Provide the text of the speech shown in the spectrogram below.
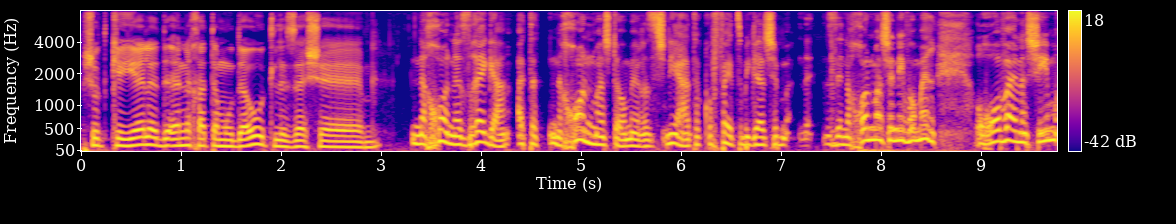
פשוט כילד אין לך את המודעות לזה ש... נכון, אז רגע, אתה, נכון מה שאתה אומר, אז שנייה, אתה קופץ, בגלל שזה נכון מה שניב אומר, רוב האנשים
